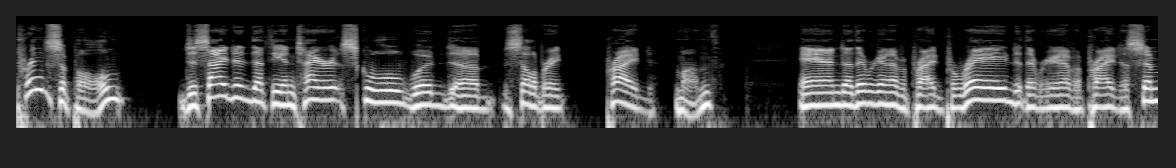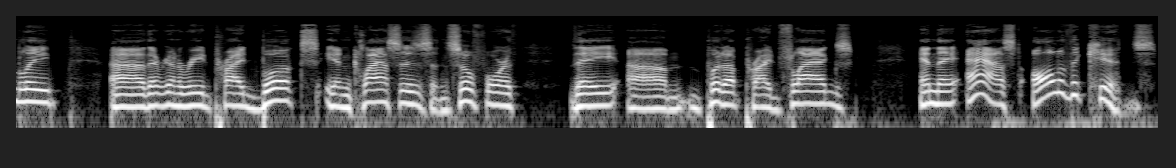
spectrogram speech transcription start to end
principal decided that the entire school would uh, celebrate Pride Month, and uh, they were going to have a Pride parade. They were going to have a Pride assembly. Uh, they were going to read Pride books in classes and so forth. They um, put up Pride flags, and they asked all of the kids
